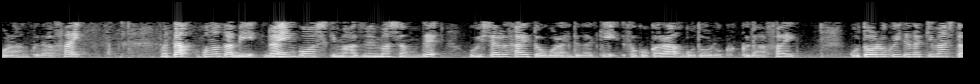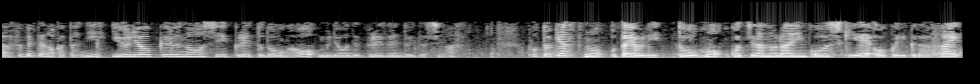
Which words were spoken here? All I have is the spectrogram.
ご覧ください。また、この度 LINE 公式も始めましたので、オフィシャルサイトをご覧いただき、そこからご登録ください。ご登録いただきましたすべての方に有料級のシークレット動画を無料でプレゼントいたします。ポッドキャストのお便り等もこちらの LINE 公式へお送りください。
